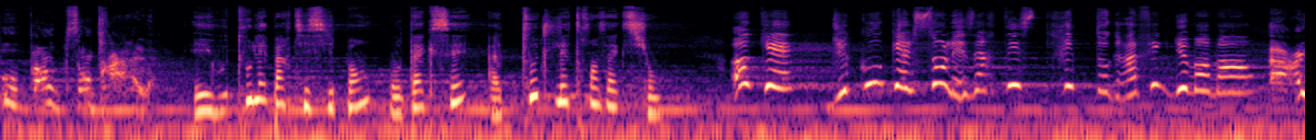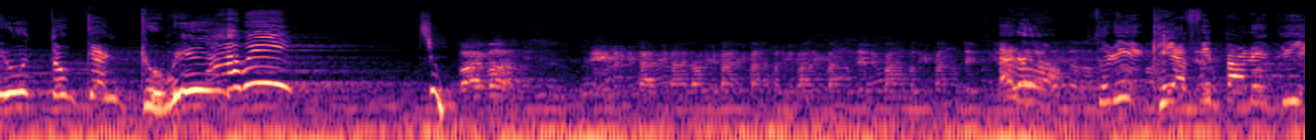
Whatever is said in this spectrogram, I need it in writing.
ou Banque centrale. et où tous les participants ont accès à toutes les transactions. Ok, du coup, quels sont les artistes cryptographiques du moment? Are you talking to me? Ah oui Alors, celui qui a fait parler de lui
